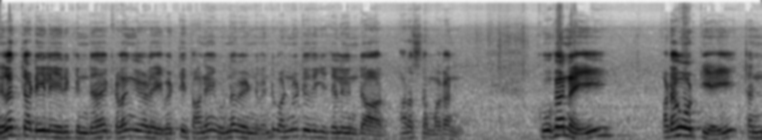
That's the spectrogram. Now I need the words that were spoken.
நிலத்தடியில் இருக்கின்ற கிழங்குகளை வெட்டித்தானே உண்ண வேண்டும் என்று மண்வெட்டி தூக்கி செல்கின்றார் அரச மகன். குகனை படகோட்டியை தன்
